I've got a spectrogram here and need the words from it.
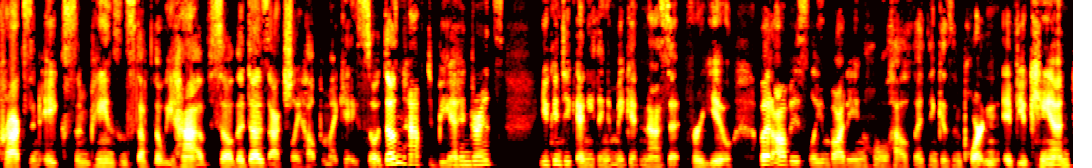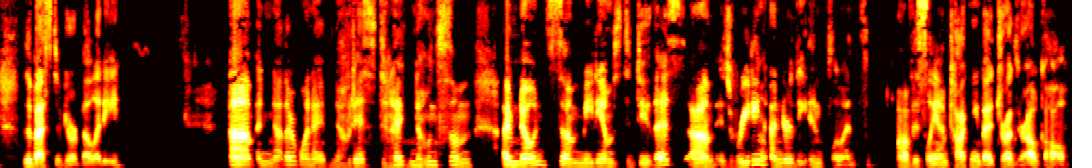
cracks and aches and pains and stuff that we have. So that does actually help in my case. So it doesn't have to be a hindrance. You can take anything and make it an asset for you. But obviously, embodying whole health, I think, is important if you can, the best of your ability. Um, another one I've noticed, and I've known some, I've known some mediums to do this, um, is reading under the influence. Obviously, I'm talking about drugs or alcohol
